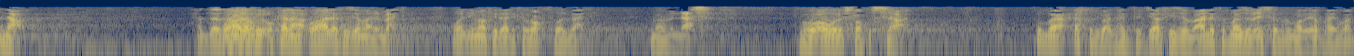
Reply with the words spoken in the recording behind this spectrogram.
نعم. وهذا في وكان وهذا في زمان المهدي والإمام في ذلك الوقت هو المهدي. إمام الناس. وهو أول أشراط الساعة. ثم يخرج بعدها الدجال في زمانه ثم ينزل عيسى بن مريم أيضا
